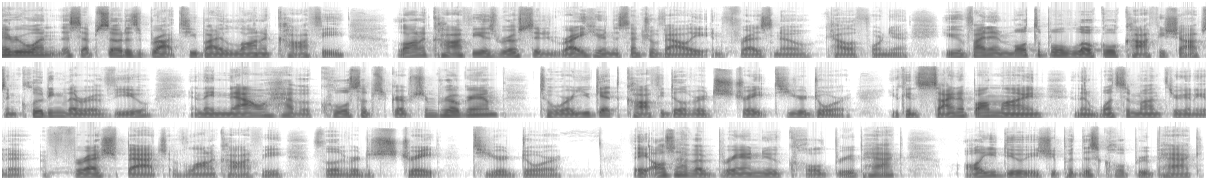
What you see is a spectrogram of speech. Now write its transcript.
Everyone, this episode is brought to you by Lanna Coffee. Lanna Coffee is roasted right here in the Central Valley in Fresno, California. You can find it in multiple local coffee shops, including the Revue, and they now have a cool subscription program to where you get coffee delivered straight to your door. You can sign up online, and then once a month, you're going to get a fresh batch of Lanna Coffee delivered straight to your door. They also have a brand new cold brew pack. All you do is you put this cold brew pack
